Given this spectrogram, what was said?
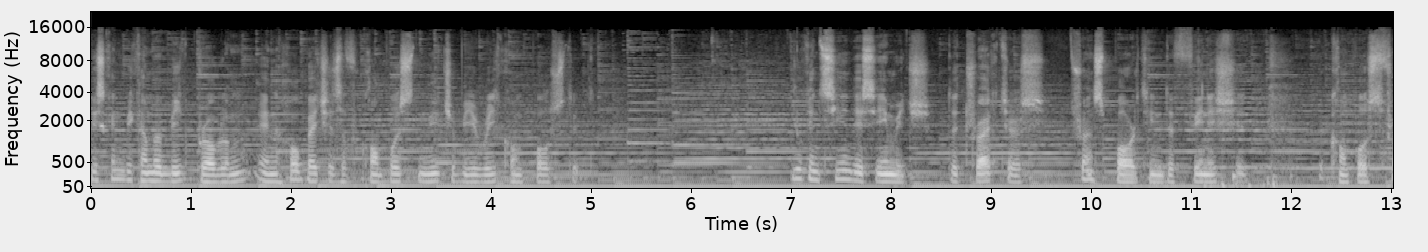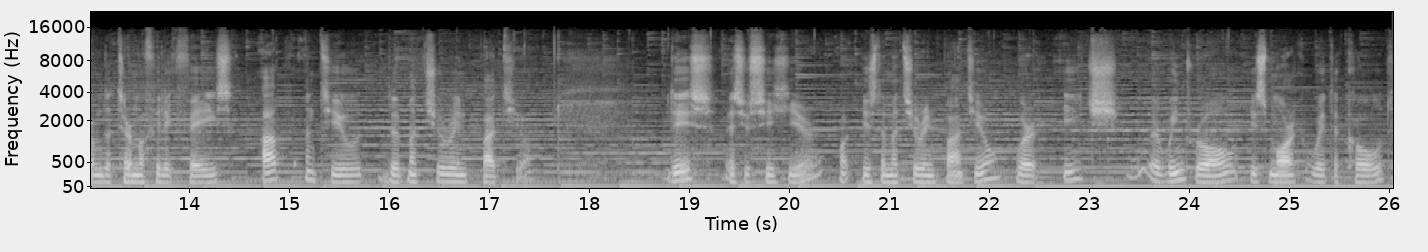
this can become a big problem and whole batches of compost need to be recomposted. You can see in this image the tractors transporting the finished compost from the thermophilic phase up until the maturing patio. This, as you see here, is the maturing patio where each uh, windrow is marked with a code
